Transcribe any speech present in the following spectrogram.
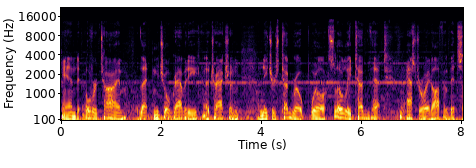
And over time, that mutual gravity attraction, nature's tug rope, will slowly tug that asteroid off of its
